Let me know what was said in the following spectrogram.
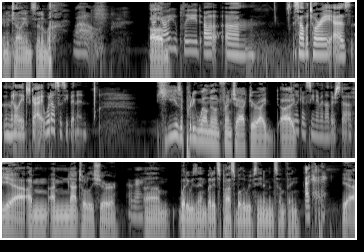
in In Italian cinema. Wow. That Um, guy who played uh um Salvatore as the middle aged guy. What else has he been in? He is a pretty well known French actor. I, I I, feel like I've seen him in other stuff. yeah, I'm, I'm not totally sure, Okay. um, what he was in, but it's possible that we've seen him in something. Okay. Yeah.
